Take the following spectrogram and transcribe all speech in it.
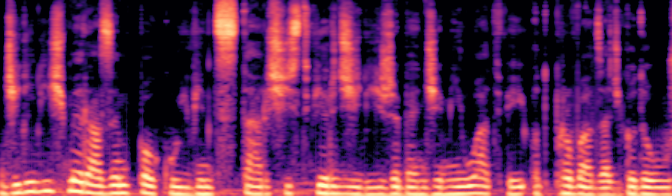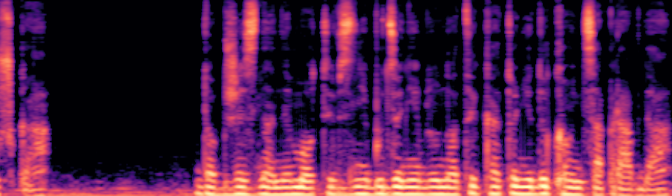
Dzieliliśmy razem pokój, więc starsi stwierdzili, że będzie mi łatwiej odprowadzać go do łóżka. Dobrze znany motyw z niebudzeniem lunatyka to nie do końca prawda.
